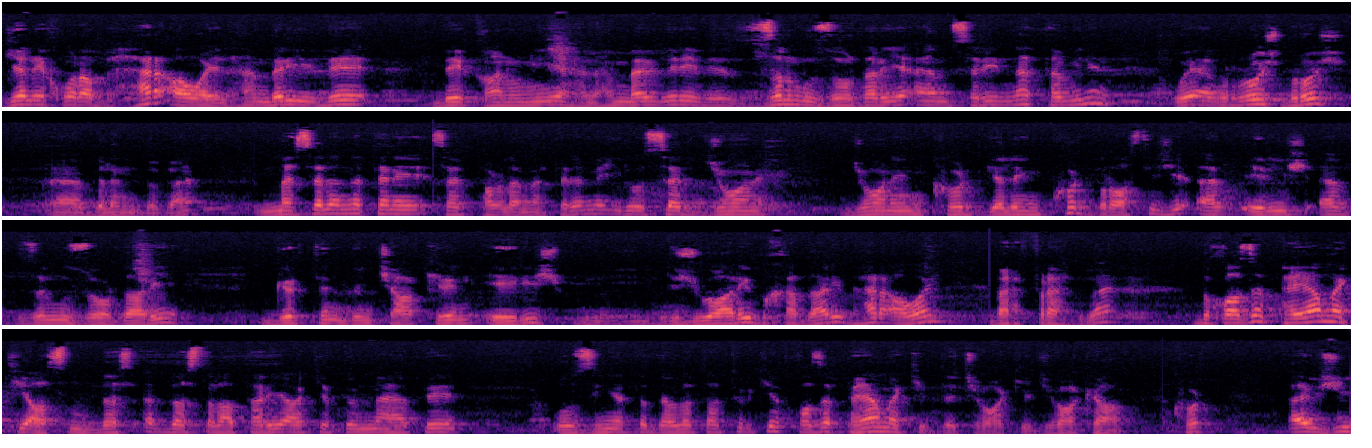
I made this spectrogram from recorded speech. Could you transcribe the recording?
جلی خورب هر آوای هم بری ده به قانونیه هم بری ظلم ظلم زورداری ام سری نت وینه و ابر روش بروش بلند بده مثلا نت نه سر پارلمانتره میرو سر جوان جوان این کرد جلی این کرد براسیج ابر ایریش ابر ظلم زورداری گرتن بین چاکرین ایریش دجواری بخداری هر آوای بر فرد بده دخواست پیامکی استند است دستلاتری آکیپن محبی û zihniyeta dewleta Tirkiye dixwaze peyamekî bide civakê civaka Kurd. Ev jî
